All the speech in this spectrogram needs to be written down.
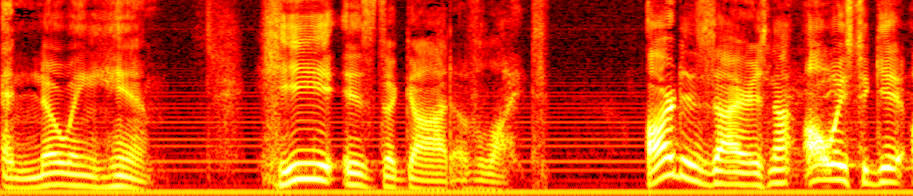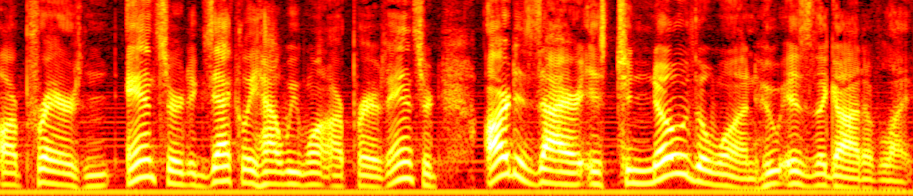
and knowing him. He is the God of light. Our desire is not always to get our prayers answered exactly how we want our prayers answered. Our desire is to know the one who is the God of light,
